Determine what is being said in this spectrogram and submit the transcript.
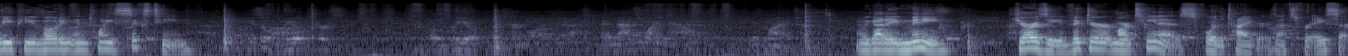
MVP voting in 2016. And we got a mini jersey, Victor Martinez for the Tigers. That's for ASA.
